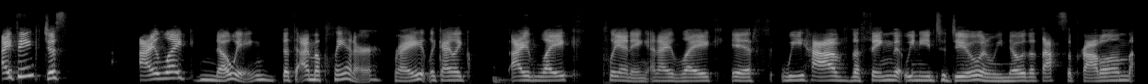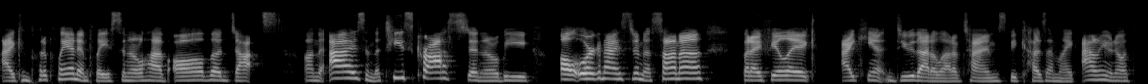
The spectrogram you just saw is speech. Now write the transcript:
I think just I like knowing that I'm a planner, right? Like I like I like planning and I like if we have the thing that we need to do and we know that that's the problem, I can put a plan in place and it'll have all the dots on the I's and the T's crossed and it'll be all organized in Asana. But I feel like I can't do that a lot of times because I'm like, I don't even know what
